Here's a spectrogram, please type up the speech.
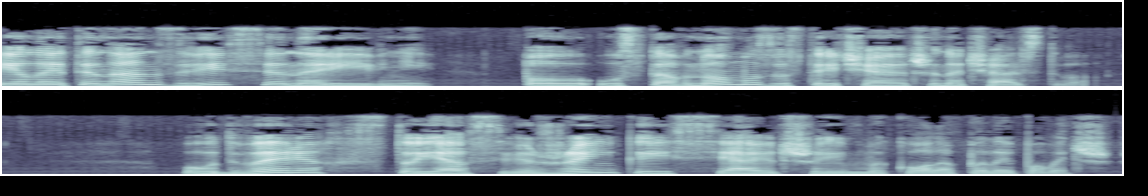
і лейтенант звівся на рівні, по уставному зустрічаючи начальство. У дверях стояв свіженький, сяючий Микола Пилипович.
